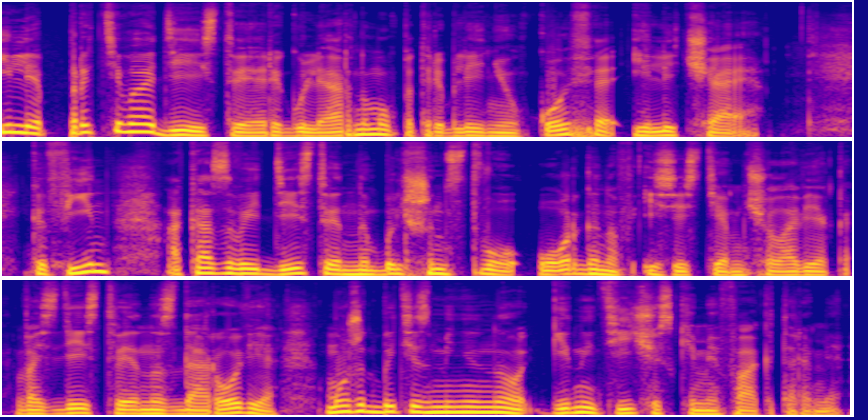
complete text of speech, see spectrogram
или противодействия регулярному потреблению кофе или чая. Кофеин оказывает действие на большинство органов и систем человека. Воздействие на здоровье может быть изменено генетическими факторами,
